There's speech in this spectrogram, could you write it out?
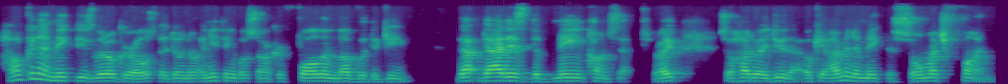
how can I make these little girls that don't know anything about soccer fall in love with the game? That that is the main concept, right? So how do I do that? Okay, I'm going to make this so much fun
